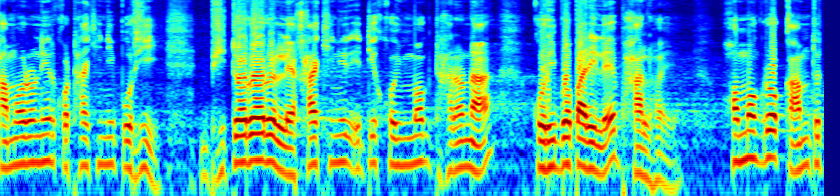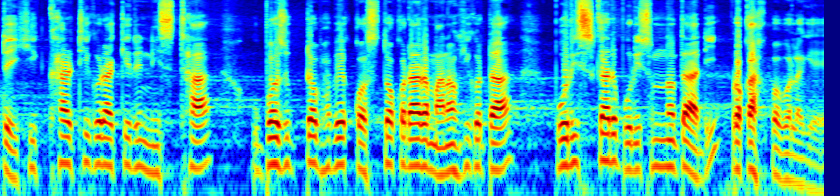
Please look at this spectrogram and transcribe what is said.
সামৰণিৰ কথাখিনি পঢ়ি ভিতৰৰ লেখাখিনিৰ এটি সম্যক ধাৰণা কৰিব পাৰিলে ভাল হয়। সমগ্ৰ কামটোতেই শিক্ষাৰ্থীগৰাকীৰ নিষ্ঠা উপযুক্তভাৱে কষ্ট কৰাৰ মানসিকতা পৰিষ্কাৰ পৰিচ্ছন্নতা আদি প্ৰকাশ পাব লাগে।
